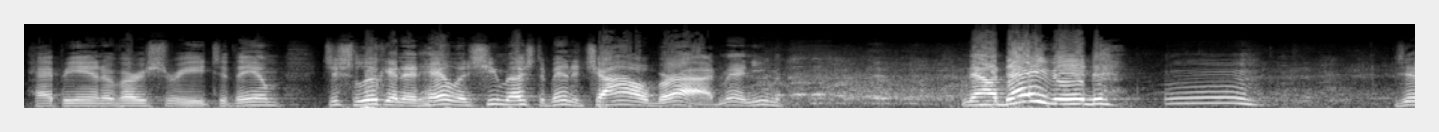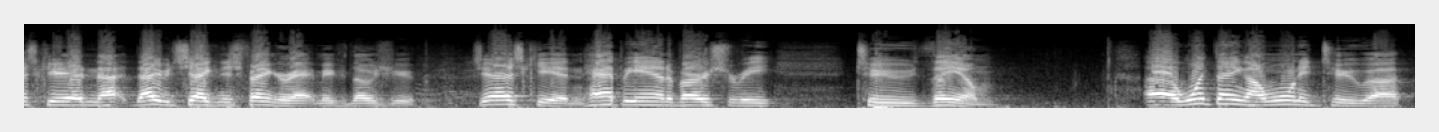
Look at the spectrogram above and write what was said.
happy anniversary to them. Just looking at Helen, she must have been a child bride, man. You now, David. Mm, just kidding. David's shaking his finger at me for those of you. Just kidding. Happy anniversary to them. Uh, one thing I wanted to uh,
